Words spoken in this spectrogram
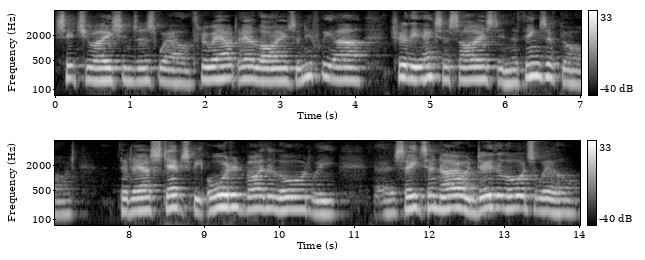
situations as well throughout our lives, and if we are truly exercised in the things of God, that our steps be ordered by the Lord. We uh, seek to know and do the Lord's will.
